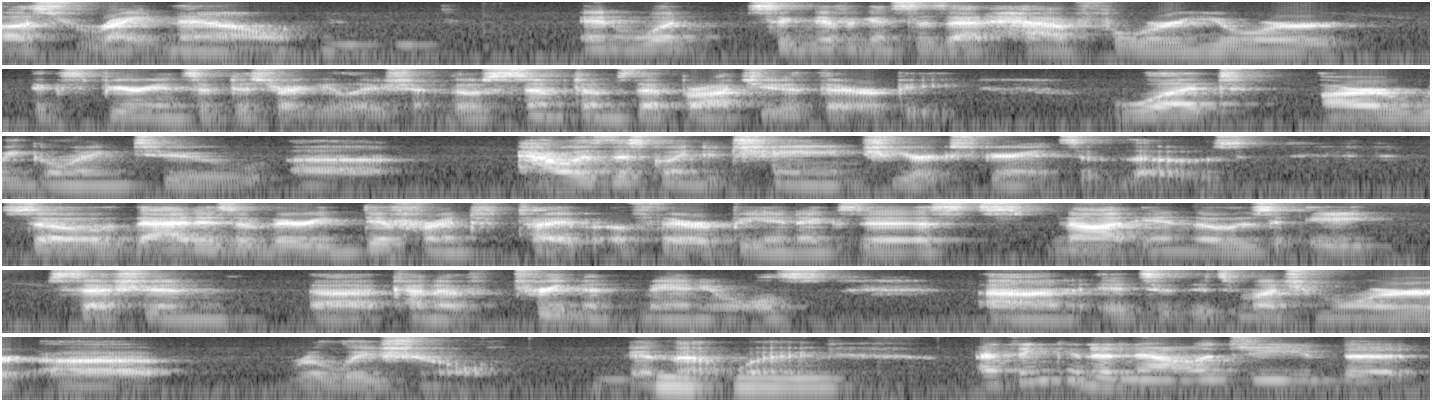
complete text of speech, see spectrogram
us right now mm-hmm. and what significance does that have for your experience of dysregulation those symptoms that brought you to therapy what are we going to uh, how is this going to change your experience of those so that is a very different type of therapy and exists not in those eight session uh, kind of treatment manuals um, it's it's much more uh, relational in that way. Mm-hmm. I think an analogy that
